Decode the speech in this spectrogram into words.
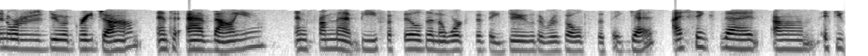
in order to do a great job and to add value and from that be fulfilled in the work that they do, the results that they get. I think that um, if you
